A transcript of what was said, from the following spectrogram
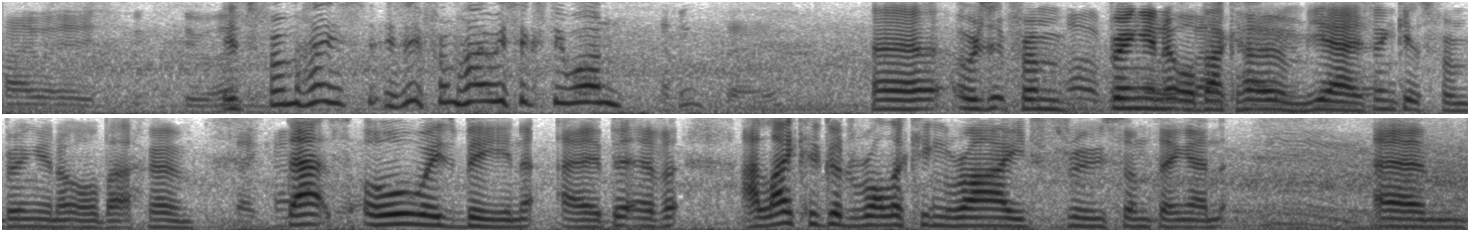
Highway 61. Is from High, is it from Highway 61? I think so. Uh, or is it from Oh, Bringing It All Back, Home? Yeah, I think it's from Bringing It All Back Home. That's be always been a bit of a. I like a good rollicking ride through something, and um,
